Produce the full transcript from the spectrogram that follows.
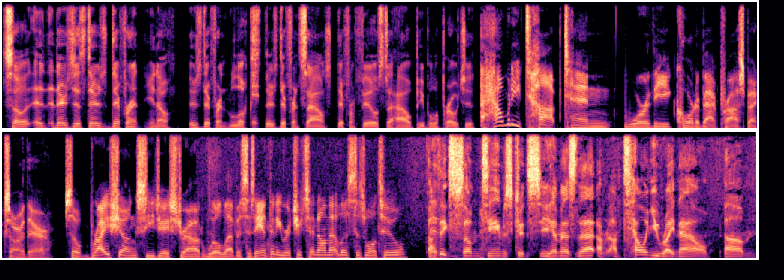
so it, there's just there's different you know there's different looks there's different sounds different feels to how people approach it How many top 10 worthy quarterback prospects are there? So Bryce Young, CJ Stroud, Will Levis. Is Anthony Richardson on that list as well too? I think some teams could see him as that. I'm, I'm telling you right now, um,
